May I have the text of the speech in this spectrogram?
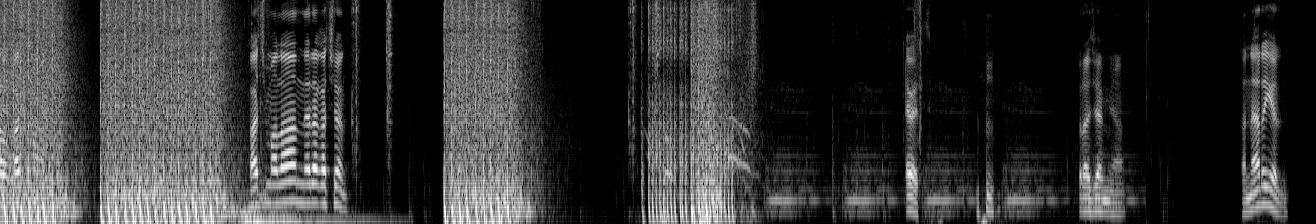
Kral kaçma. Kaçma lan nereye kaçın? Evet. Kıracağım ya. Lan nereye geldin?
